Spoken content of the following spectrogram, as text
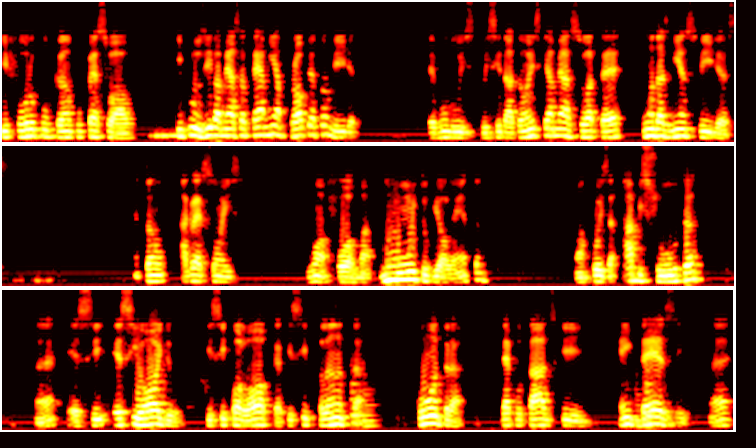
e foram para o campo pessoal. Inclusive, ameaça até a minha própria família. Teve um dos, dos cidadãos que ameaçou até uma das minhas filhas. Então, agressões de uma forma muito violenta, uma coisa absurda, né? esse, esse ódio que se coloca, que se planta contra deputados que, em tese, né,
